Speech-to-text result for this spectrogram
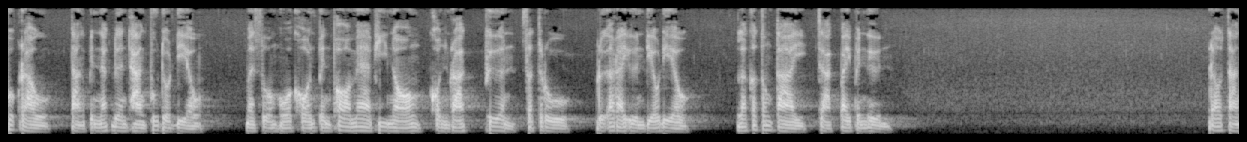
พวกเราต่างเป็นนักเดินทางผู้โดดเดี่ยว มาสวมหัวโขนเป็นพ่อแม่พี่น้อง คนรัก เพื่อนศัตรู หรืออะไรอื่นเดียวเดียว แล้วก็ต้องตายจากไปเป็นอื่น เราต่าง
